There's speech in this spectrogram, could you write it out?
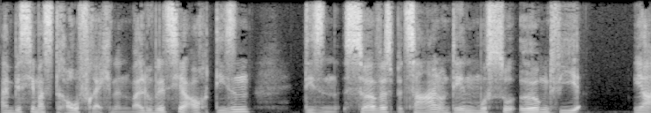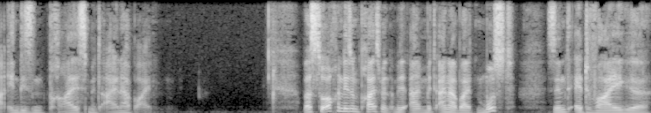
ein bisschen was draufrechnen, weil du willst ja auch diesen diesen Service bezahlen und den musst du irgendwie ja in diesen Preis mit einarbeiten. Was du auch in diesem Preis mit, mit, mit einarbeiten musst, sind etwaige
